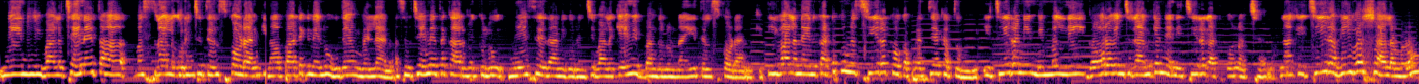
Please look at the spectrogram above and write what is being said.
నేను ఇవాళ చేనేత వస్త్రాల గురించి తెలుసుకోవడానికి నా పాటికి నేను ఉదయం వెళ్ళాను. అసలు చేనేత కార్మికులు నేసే దాని గురించి వాళ్ళకి ఏమి ఇబ్బందులు ఉన్నాయి తెలుసుకోవడానికి. ఇవాళ నేను కట్టుకున్న చీరకు ఒక ప్రత్యేకత ఉంది. ఈ చీరని మిమ్మల్ని గౌరవించడానికే నేను ఈ చీర కట్టుకొని వచ్చాను. నాకు ఈ చీర వీవర్శాలలో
